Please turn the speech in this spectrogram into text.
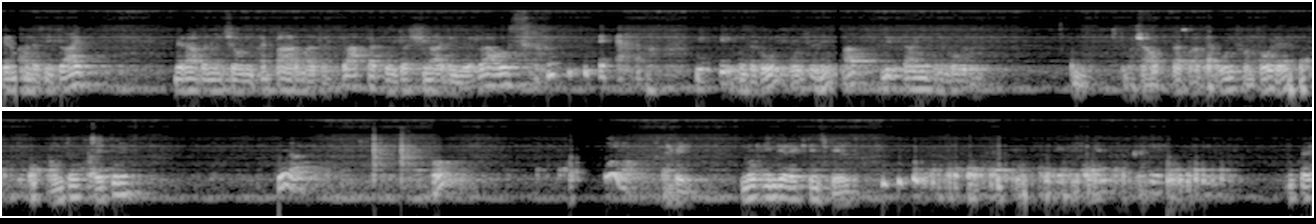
wir machen das nicht live. Wir haben uns schon ein paar Mal verplappert und das schneiden wir raus. Und der Hund, wo er hin? Ah, liegt da hinten im Boden. Und mal schauen, das war der Hund von vorher. Da unten, seht ihr Ja. Oh, Ja. er will nur indirekt ins Bild. Okay,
